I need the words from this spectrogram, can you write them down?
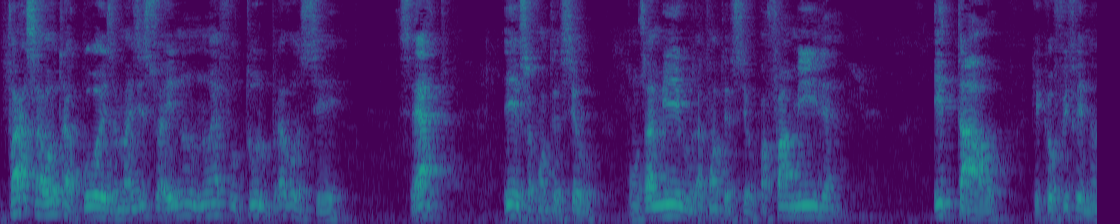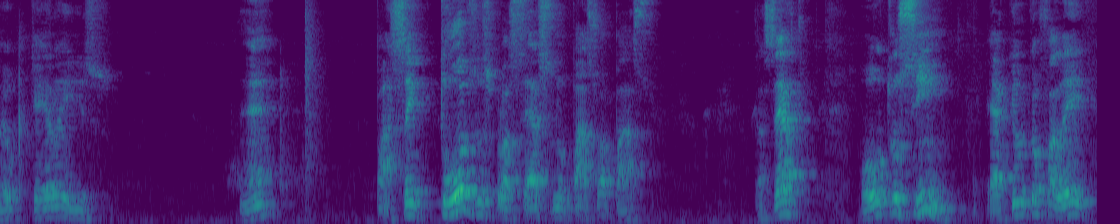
Faça outra coisa, mas isso aí não, não é futuro para você, certo? Isso aconteceu com os amigos, aconteceu com a família e tal. O que, que eu fiz? Falei, não, eu quero é isso. Né? Passei todos os processos no passo a passo. Tá certo? Outro sim, é aquilo que eu falei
